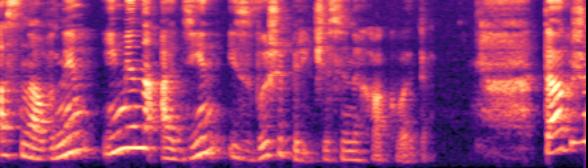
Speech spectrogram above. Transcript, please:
основным именно один из вышеперечисленных акведов. Также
